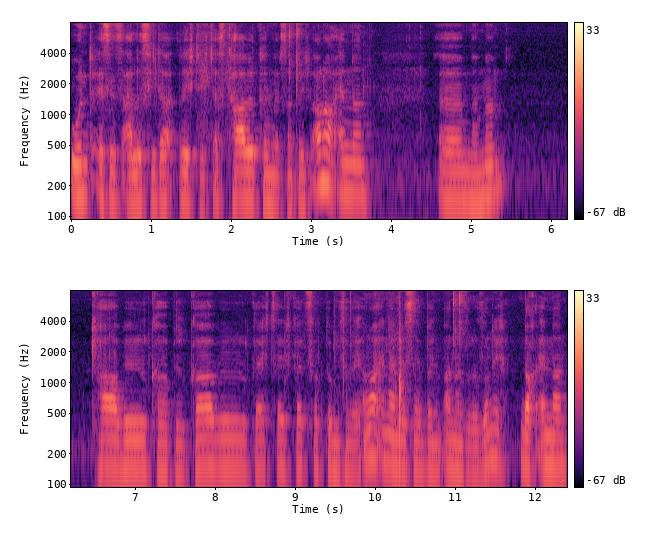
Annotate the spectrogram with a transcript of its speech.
und es ist alles wieder richtig. Das Kabel können wir jetzt natürlich auch noch ändern. Ähm, Kabel, Kabel, Kabel, Gleichzeitigkeitsfaktor müssen wir auch noch ändern, müssen wir bei dem anderen sowieso nicht noch ändern.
